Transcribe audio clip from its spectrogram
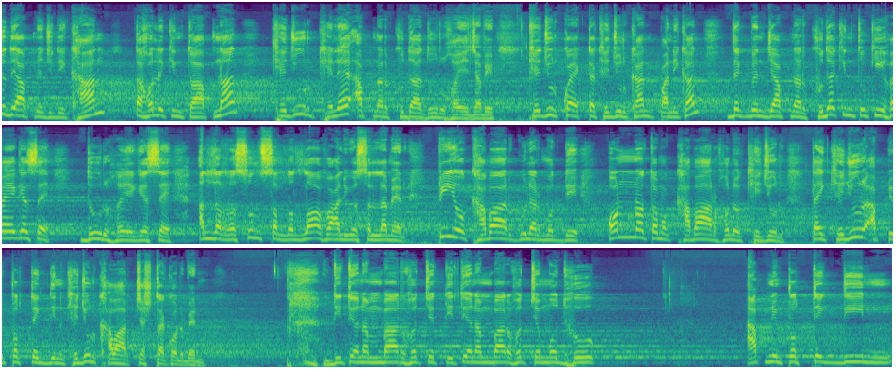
যদি আপনি যদি খান, তাহলে কিন্তু আপনার খেজুর খেলে আপনার ক্ষুধা দূর হয়ে যাবে। খেজুর কয়েকটা খেজুর খান, পানি খান, দেখবেন যে আপনার ক্ষুধা কিন্তু কি হয়ে গেছে? দূর হয়ে গেছে। আল্লাহ রসুল সাল্লাহ আলী ওসাল্লামের প্রিয় খাবারগুলোর মধ্যে অন্যতম খাবার হলো খেজুর। তাই খেজুর আপনি প্রত্যেক দিন খেজুর খাওয়ার চেষ্টা করবেন। দ্বিতীয় নাম্বার হচ্ছে, তৃতীয় নাম্বার হচ্ছে মধু। আপনি প্রত্যেক দিন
